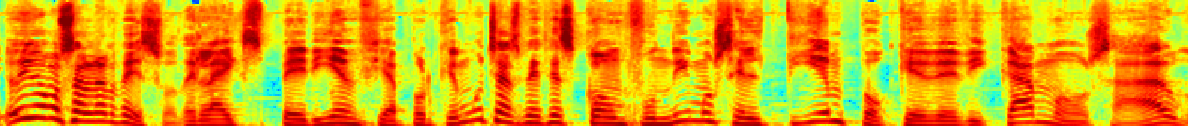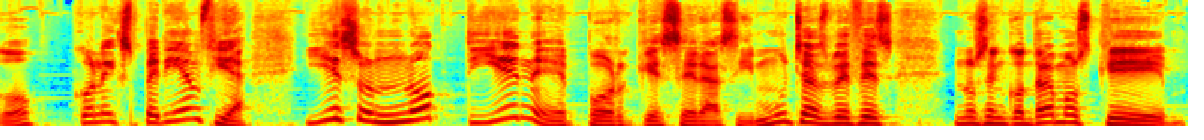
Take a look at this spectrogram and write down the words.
Y hoy vamos a hablar de eso, de la experiencia, porque muchas veces confundimos el tiempo que dedicamos a algo con experiencia. Y eso no tiene por qué ser así. Muchas veces nos encontramos que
